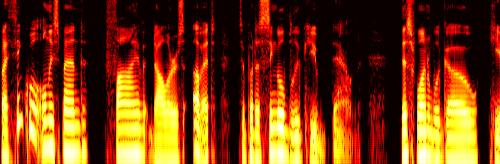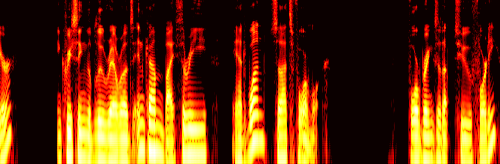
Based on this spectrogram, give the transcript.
but I think we'll only spend $5 of it to put a single blue cube down. This one will go here, increasing the Blue Railroad's income by 3 and 1, so that's 4 more. 4 brings it up to 40.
